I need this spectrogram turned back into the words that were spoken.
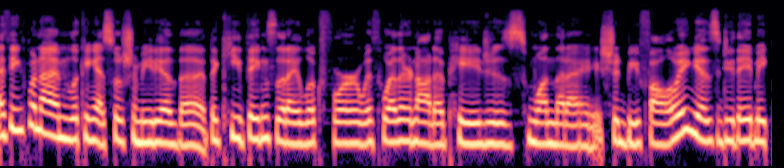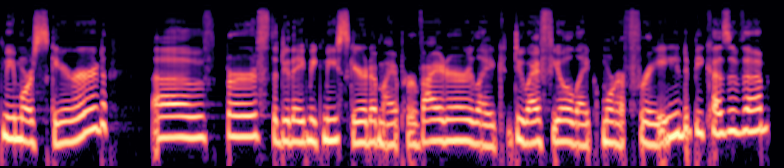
I think when I'm looking at social media, the the key things that I look for with whether or not a page is one that I should be following is do they make me more scared of birth? Do they make me scared of my provider? Like, do I feel like more afraid because of them?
